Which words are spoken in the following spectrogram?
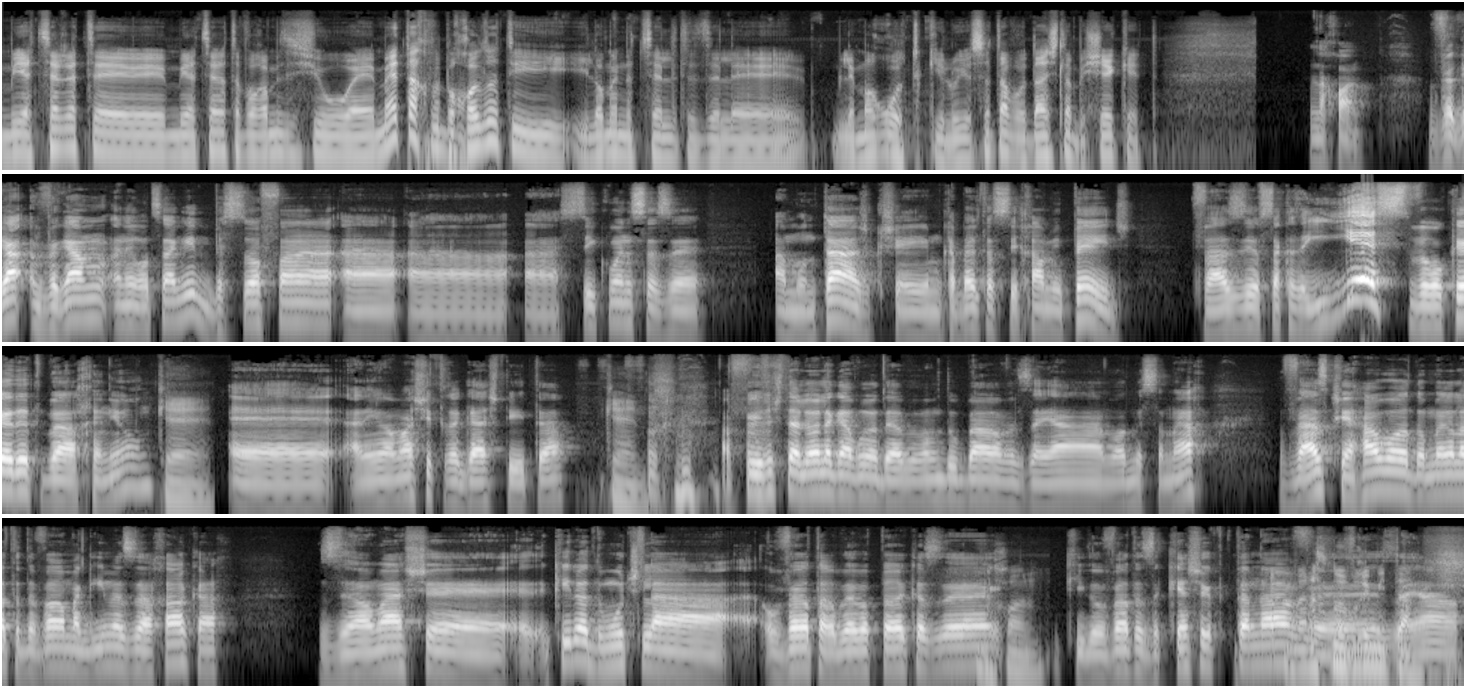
מייצרת, מייצרת עבורם איזשהו מתח, ובכל זאת היא, היא לא מנצלת את זה למרות, כאילו היא עושה את העבודה שלה בשקט. נכון. וגם, וגם אני רוצה להגיד, בסוף הסיקוונס הזה, המונטאז' כשהיא מקבלת את השיחה מפייג', ואז היא עושה כזה יס ורוקדת בחניון. כן. אני ממש התרגשתי איתה. כן. אפילו שאתה לא לגמרי יודע במה מדובר, אבל זה היה מאוד משמח. ואז כשהאוורד אומר לה את הדבר המגעיל הזה אחר כך, זה ממש, כאילו הדמות שלה עוברת הרבה בפרק הזה, נכון. כאילו עוברת איזה קשת קטנה, ואנחנו עוברים איתה. היה,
